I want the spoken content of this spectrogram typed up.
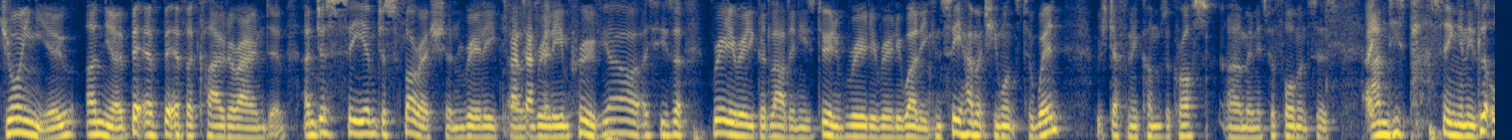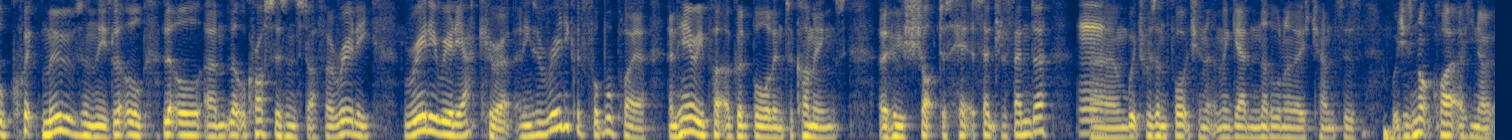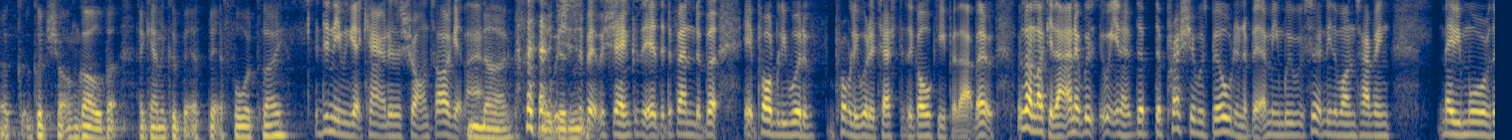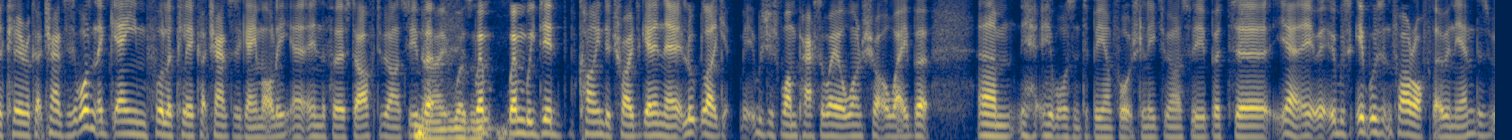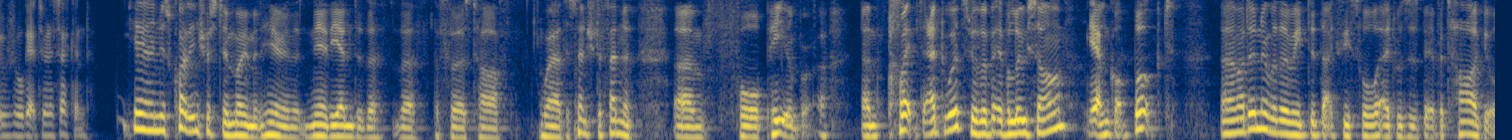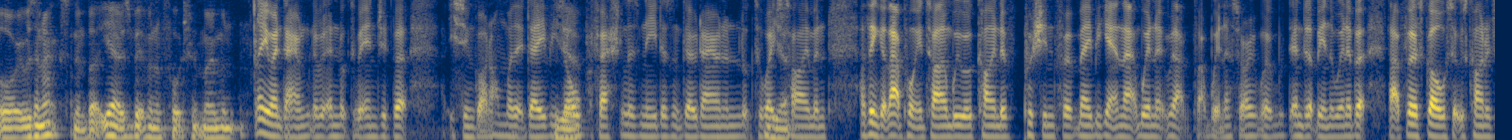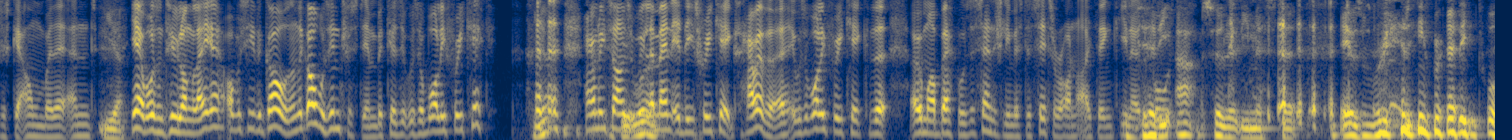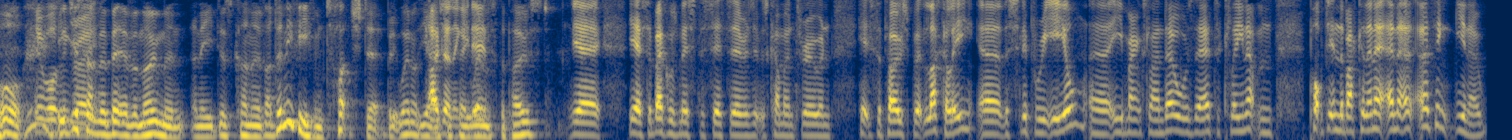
join you and you know bit of bit of a cloud around him and just see him just flourish and really uh, really improve. Yeah, he's a really really good lad and he's doing really really well. You can see how much he wants to win. Which definitely comes across um, in his performances, and his passing and his little quick moves and these little little um, little crosses and stuff are really, really, really accurate. And he's a really good football player. And here he put a good ball into Cummings, uh, whose shot just hit a central defender, um, which was unfortunate. And again, another one of those chances, which is not quite a you know a, a good shot on goal, but again a good bit of bit of forward play. It didn't even get counted as a shot on target. That No, which they is a bit of a shame because it hit the defender, but it probably would have probably would have tested the goalkeeper that. But it was unlucky that, and it was you know the the pressure was building a bit. I mean, we were certainly the ones having maybe more of the clearer cut chances. It wasn't a game full of clear cut chances. Game, Ollie, uh, in the first half, to be honest with you. No, but it wasn't. when when we did kind of try to get in there, it looked like it was just one pass away or one shot away, but. Um, it wasn't to be, unfortunately, to be honest with you. But uh, yeah, it, it was. It wasn't far off though in the end, as we'll get to in a second. Yeah, and it's quite an interesting moment here in the, near the end of the, the, the first half where the central defender um, for Peterborough um, clipped Edwards with a bit of a loose arm Yep. and got booked. Um, I don't know whether he did that because he saw Edwards as a bit of a target or it was an accident, but yeah, it was a bit of an unfortunate moment. He went down and looked a bit injured, but he soon got on with it. Dave, he's Yeah. old professional, isn't he? He doesn't go down and look to waste Yeah. time. And I think at that point in time, we were kind of pushing for maybe getting that winner. That, that winner, sorry, ended up being the winner, but that first goal. So it was kind of just get on with it. And Yeah. yeah, it wasn't too long later. Obviously, the goal, and the goal was interesting because it was a Whalley free kick. Yeah. How many times have we was. lamented these free kicks? However, it was a Whalley free kick that Omar Beckles essentially missed a sitter on. I think you know. the Did he absolutely missed it? It was really, really poor. It wasn't he just great. had a bit of a moment, and he just kind of I don't know if he even touched it, but it went. Yeah, I I don't think say he went into the post. Yeah, yeah. So Beckles missed the sitter as it was coming through and hits the post, but luckily uh, the slippery eel, uh, Ebanks Landell, was there to clean up and popped it in the back of the net. And, uh, and I think you know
